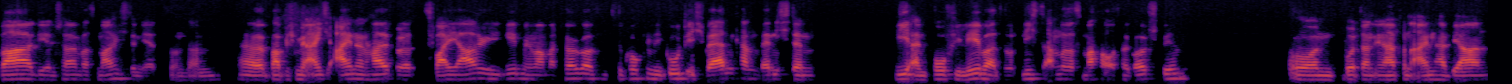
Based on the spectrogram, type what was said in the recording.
war die Entscheidung, was mache ich denn jetzt? Und dann äh, habe ich mir eigentlich eineinhalb oder zwei Jahre gegeben, im Amateurgolf zu gucken, wie gut ich werden kann, wenn ich denn wie ein Profi lebe, also nichts anderes mache außer Golf spielen. Und wurde dann innerhalb von eineinhalb Jahren,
